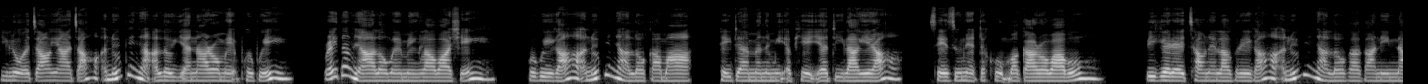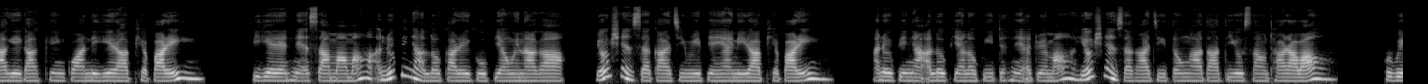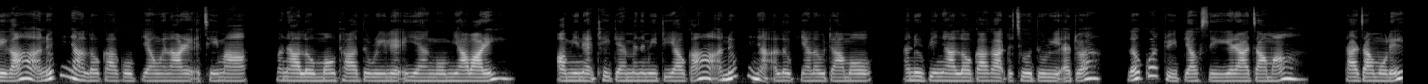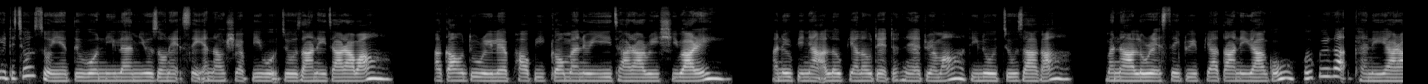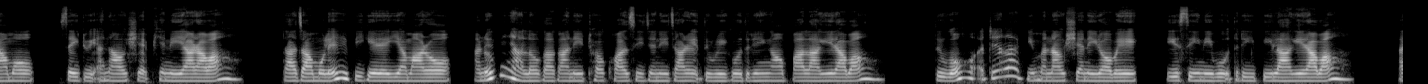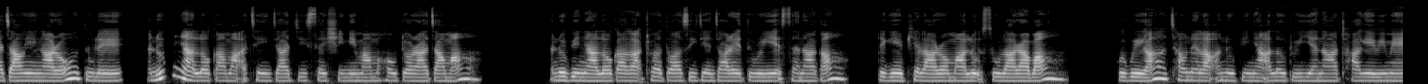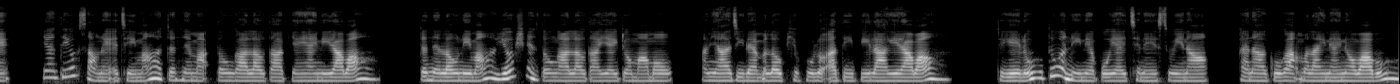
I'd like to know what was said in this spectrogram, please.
ဒီလိုအကြောင်းအရာကြောင့်အနုပညာအလုပ်ရန်နာတော့မဲ့ဖွေးဖွေးပရိသတ်များအားလုံးပဲမင်္ဂလာပါရှင်ဖွေးဖွေးကအနုပညာလောကမှာထိတ်တန့်မင်းသမီးအဖြစ်ရည်တည်လာခဲ့တာဆယ်စုနှစ်တခုမကတော့ပါဘူးပြီးခဲ့တဲ့6နှစ်လောက်ကလေးကအနုပညာလောကကနေနာဂေကကင်းကွာနေခဲ့တာဖြစ်ပါတယ်ပြီးခဲ့တဲ့နှစ်အစမှာမှအနုပညာလောကတွေကိုပြန်ဝင်လာကရုပ်ရှင်ဇာတ်ကားကြီးတွေပြန်ရိုက်နေတာဖြစ်ပါတယ်အနုပညာအလုပ်ပြန်လုပ်ပြီးတစ်နှစ်အတွင်းမှာရုပ်ရှင်ဇာတ်ကားကြီး၃၅သာတရုပ်ဆောင်ထားတာပါ ဖွေဖွေကအနုပညာလောကကိုပြန်ဝင်လာတဲ့အချိန်မှာမနာလိုမုံထားသူတွေလည်းအရန်ကိုများပါတယ်။အောင်မြင်တဲ့ထိတ်တန့်မန္တမီတယောက်ကအနုပညာအလုပ်ပြန်လုပ်တာမို့အနုပညာလောကကတချို့သူတွေအတွက်လောက်ကွက်တွေပျောက်စေခဲ့တာကြောင့်ပါ။ဒါကြောင့်မို့လေတချို့ဆိုရင်သူကိုနီလန်မျိုးစုံနဲ့စိတ်အနှောက်ယှက်ပေးဖို့ကြိုးစားနေကြတာပါ။အကောင့်တူတွေလည်းဖောက်ပြီး comment တွေရေးကြတာတွေရှိပါတယ်။အနုပညာအလုပ်ပြန်လုပ်တဲ့တစ်နှစ်အတွင်းမှာဒီလိုကြိုးစားကမနာလိုတဲ့စိတ်တွေပြသနေတာကိုဖွေးဖွေးကခံနေရတာမို့ စိတ်တွေအနှောက်အယှက်ဖြစ်နေရတာပါ။ဒါကြောင့်မို့လဲပြီးခဲ့တဲ့ရက်မှာတော့အနုပညာလောကကနေထွက်ခွာစီခြင်းနေကြတဲ့သူတွေကိုတရင်ကောင်းပါလာခဲ့တာပါ။သူကအတင်းလိုက်ပြီးမနှောက်ယှက်နေတော့ပဲအေးစီနေဖို့တတိပေးလာခဲ့တာပါ။အကြောင်းရင်းကတော့သူလည်းအနုပညာလောကမှာအချိန်ကြာကြီးဆက်ရှိနေမှာမဟုတ်တော့တာကြောင့်ပါ။အနုပညာလောကကထွက်သွားစီခြင်းကြတဲ့သူတွေရဲ့ဆန္ဒကတကယ်ဖြစ်လာတော့မှလို့ဆိုလာတာပါ။ပွေပွေက6နှစ်လောက်အနုပညာအလုပ်တွေရန်နာထားခဲ့ပြီးမြဲ ပြန်တရုပ်ဆောင်တဲ့အချိန်မှာတစ်နှစ်မှ3ကားလောက်သာပြန်ရိုက်နေတာပါတစ်နှစ်လုံးနေမှာရုပ်ရှင်3ကားလောက်သာရိုက်တော့မှမို့အများကြီးလည်းမလုပ်ဖြစ်ဘူးလို့အတိပေးလာခဲ့တာပါတကယ်လို့သူ့အနေနဲ့ပိုရိုက်ချင်နေဆိုရင်တော့ခန္ဓာကိုယ်ကမလိုက်နိုင်တော့ပါဘူး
